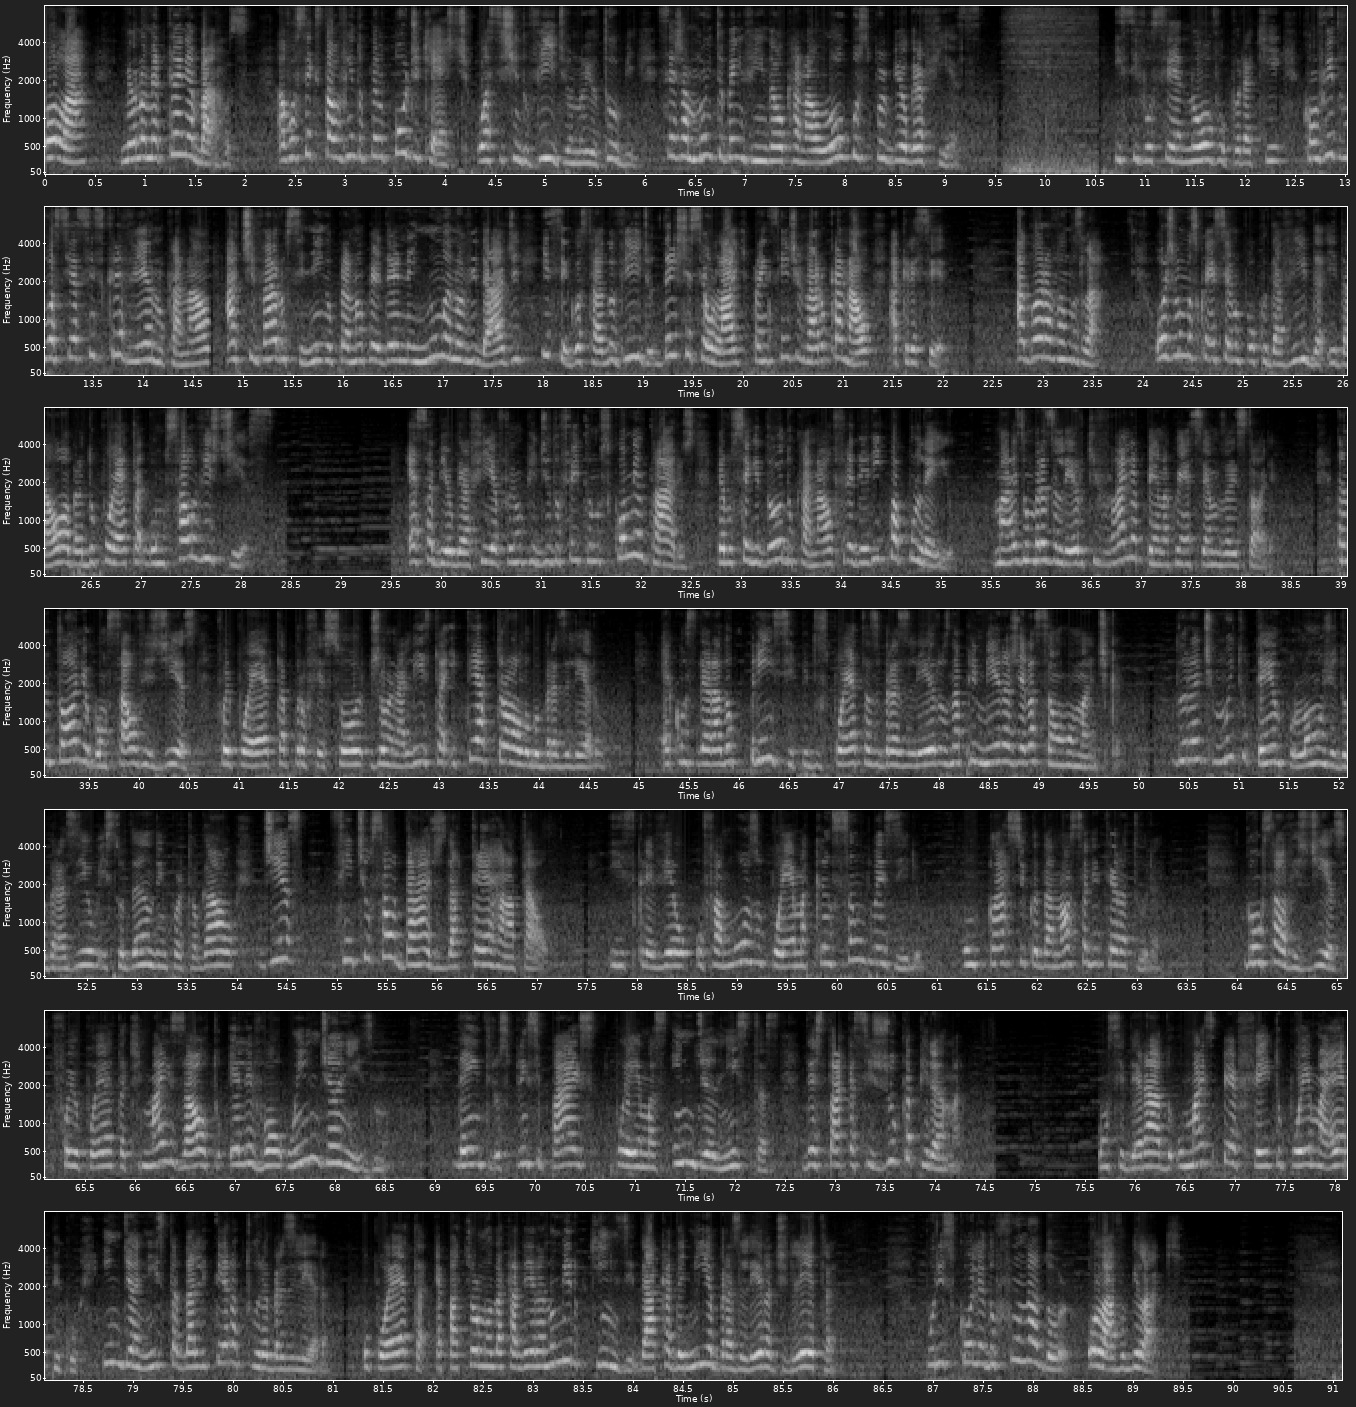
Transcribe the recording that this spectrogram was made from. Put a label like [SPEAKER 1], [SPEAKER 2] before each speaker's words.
[SPEAKER 1] Olá, meu nome é Tânia Barros. A você que está ouvindo pelo podcast ou assistindo vídeo no YouTube, seja muito bem-vindo ao canal Loucos por Biografias. E se você é novo por aqui, convido você a se inscrever no canal, ativar o sininho para não perder nenhuma novidade e se gostar do vídeo, deixe seu like para incentivar o canal a crescer. Agora vamos lá. Hoje vamos conhecer um pouco da vida e da obra do poeta Gonçalves Dias. Essa biografia foi um pedido feito nos comentários pelo seguidor do canal Frederico Apuleio, mais um brasileiro que vale a pena conhecermos a história. Antônio Gonçalves Dias foi poeta, professor, jornalista e teatrólogo brasileiro. É considerado o príncipe dos poetas brasileiros na primeira geração romântica. Durante muito tempo longe do Brasil, estudando em Portugal, Dias sentiu saudades da terra natal e escreveu o famoso poema Canção do Exílio, um clássico da nossa literatura. Gonçalves Dias foi o poeta que mais alto elevou o indianismo Dentre os principais poemas indianistas, destaca-se Juca Pirama, considerado o mais perfeito poema épico indianista da literatura brasileira. O poeta é patrono da cadeira número 15 da Academia Brasileira de Letra, por escolha do fundador, Olavo Bilac.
